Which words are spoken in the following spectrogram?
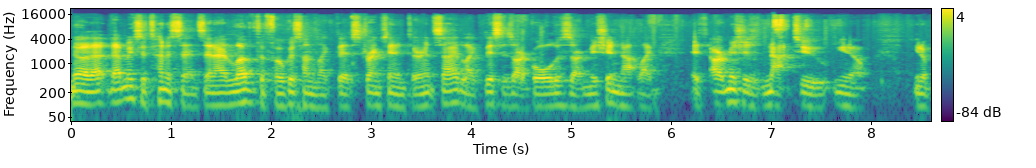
No, that, that makes a ton of sense. And I love the focus on like the strength and endurance side. Like this is our goal. This is our mission. Not like it's our mission is not to, you know, you know,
